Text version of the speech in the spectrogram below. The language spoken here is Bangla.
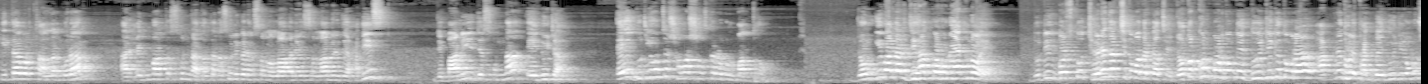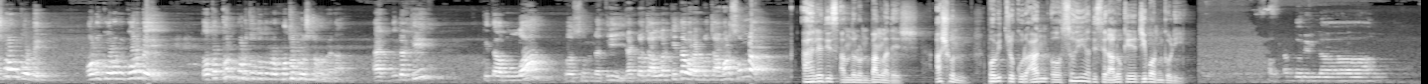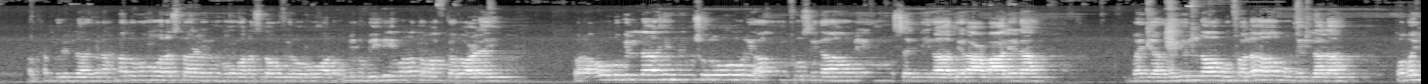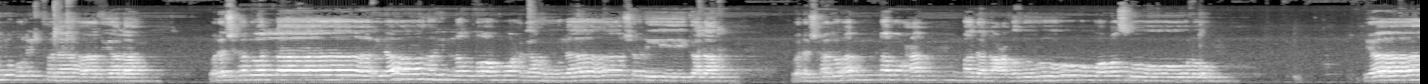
কিতাব অর্থ আল্লাহর কোরআন আর হিকমা অর্থ সুন্নাত। অর্থাৎ রসুল করিম সাল্লাহ আলী সাল্লামের যে হাদিস, যে বাণী, যে সুন্না, এই দুইটা। এই দুটি হচ্ছে সমাজ সংস্কারের মূল মাধ্যম। জঙ্গিবাদ আর জিহাদ কখনো এক নয়। দুটি বস্তু ছেড়ে যাচ্ছে তোমাদের কাছে। যতক্ষণ পর্যন্ত এই দুইটিকে তোমরা আঁকড়ে ধরে থাকবে দুইটির অনুসরণ করবে, অনুকরণ করবে, ততক্ষণ পর্যন্ত তোমরা পথভ্রষ্ট হবে না। এক দুটার কি? কিতাবুল্লাহ ও সুন্নতি একটা হচ্ছে আল্লাহর কিতাব আর একটা হচ্ছে আমার সুন্নাত আহলেদিস আন্দোলন বাংলাদেশ আসুন পবিত্র কুরআন ও সহি হাদিসের আলোকে জীবন গড়ি الحمد لله الحمد لله نحمده ونستعينه ونستغفره ونؤمن به ونتوكل عليه ونعوذ بالله من شرور أنفسنا ومن سيئات أعمالنا من يهده الله فلا مضل له ومن يضلل فلا هادي له. ونشهد أن لا إله إلا الله وحده لا شريك له. ونشهد أن محمدا عبده ورسوله. يا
